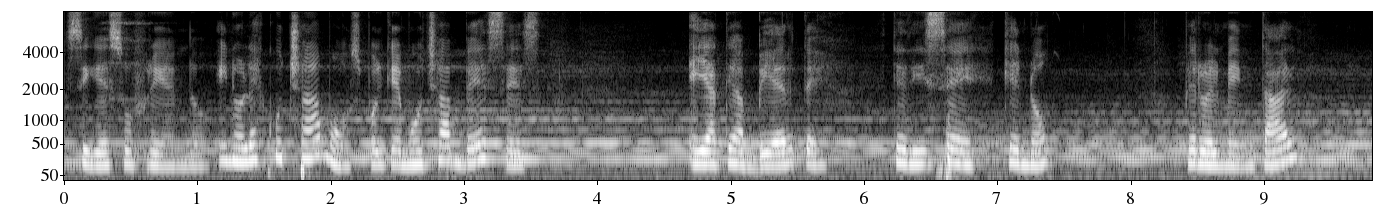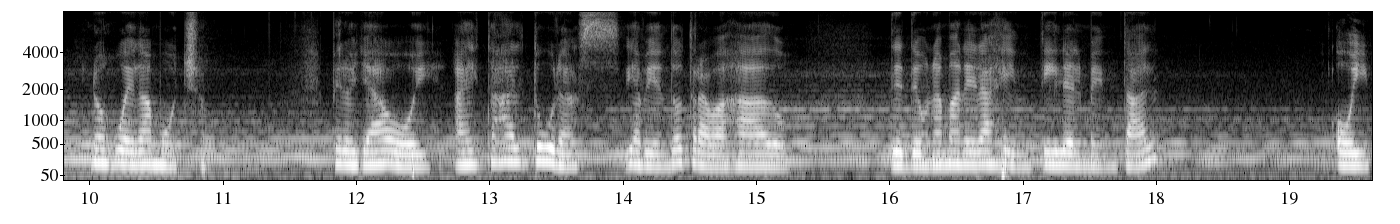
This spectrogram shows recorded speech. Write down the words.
sigue sufriendo y no la escuchamos porque muchas veces ella te advierte, te dice que no, pero el mental no juega mucho. Pero ya hoy, a estas alturas y habiendo trabajado desde una manera gentil el mental, hoy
